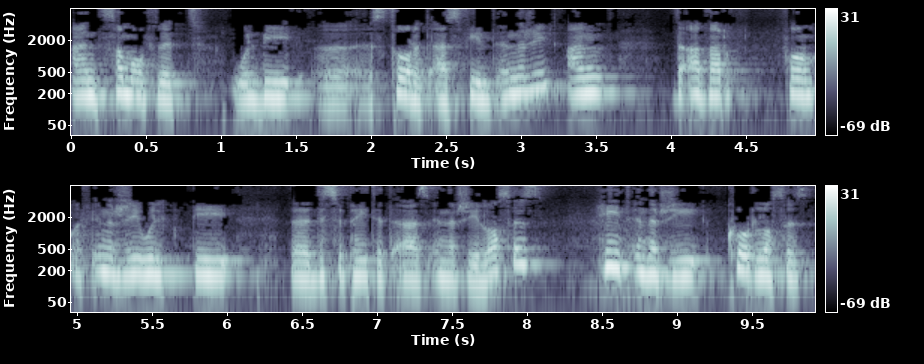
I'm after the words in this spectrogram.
and some of it will be uh, stored as field energy and the other form of energy will be uh, dissipated as energy losses, heat energy, core losses,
